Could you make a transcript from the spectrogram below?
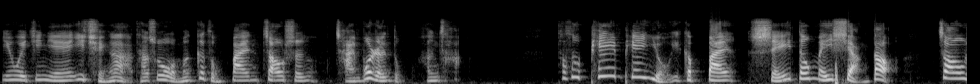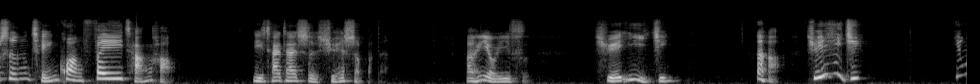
因为今年疫情啊，他说我们各种班招生惨不忍睹，很差。他说偏偏有一个班，谁都没想到。”招生情况非常好，你猜猜是学什么的？很有意思，学易经，哈哈，学易经。因为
